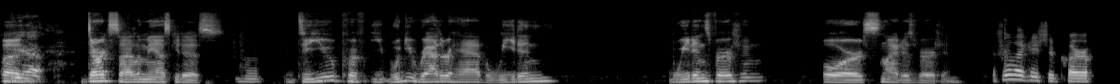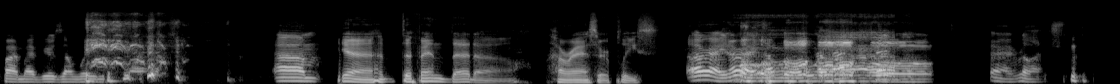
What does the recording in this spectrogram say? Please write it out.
but yeah, DarkSyd, let me ask you this: Mhm. Do you pref- would you rather have Whedon, Whedon's version, or Snyder's version? I feel like I should clarify my views on Whedon. um. Yeah, defend that uh harasser, please. All right. All right. Oh, wow. All right. Relax.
